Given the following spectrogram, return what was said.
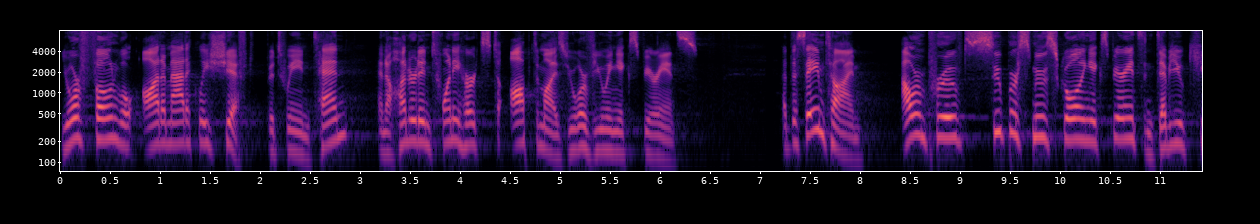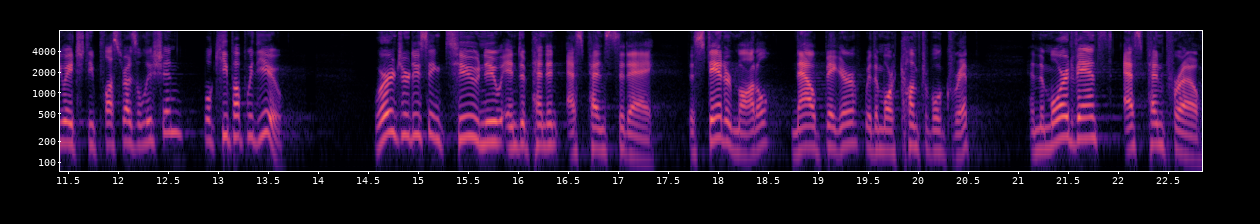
your phone will automatically shift between 10 and 120 hertz to optimize your viewing experience. At the same time, Our improved, super smooth scrolling experience and WQHD Plus resolution will keep up with you. We're introducing two new independent S Pens today the standard model, now bigger with a more comfortable grip, and the more advanced S Pen Pro.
